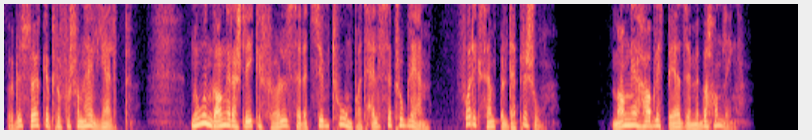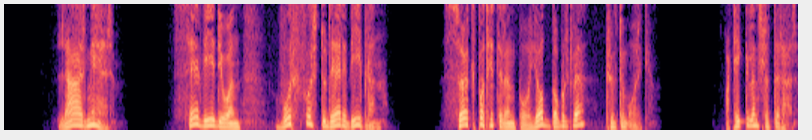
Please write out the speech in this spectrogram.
bør du søke profesjonell hjelp. Noen ganger er slike følelser et symptom på et helseproblem, for eksempel depresjon. Mange har blitt bedre med behandling. Lær mer. Se videoen Hvorfor studere Bibelen? Søk på tittelen på jw.org. Artikkelen slutter her.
